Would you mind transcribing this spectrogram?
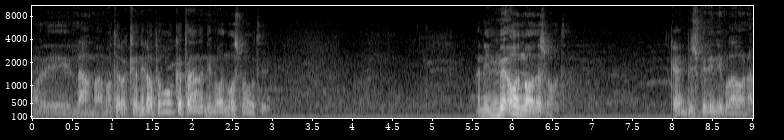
אמר לי, למה? אמרתי לו, כי אני לא פירור קטן, אני מאוד משמעותי. אני מאוד מאוד משמעותי. כן? בשבילי נברא העולם.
